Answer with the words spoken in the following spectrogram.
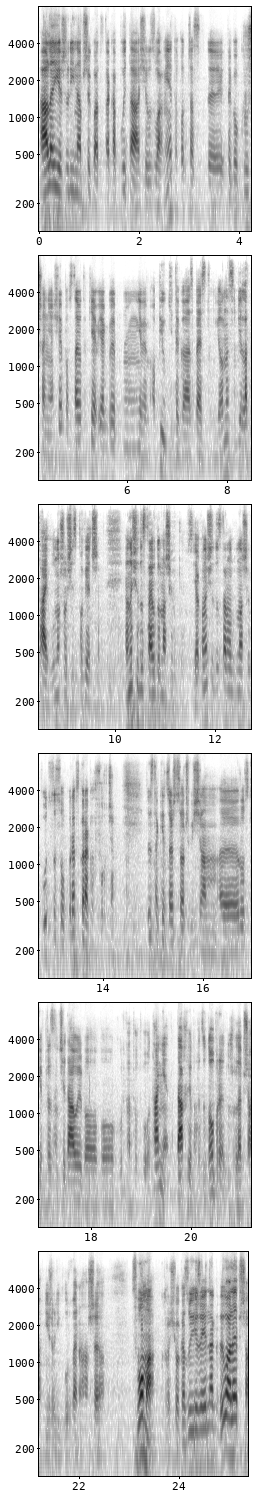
ale jeżeli na przykład taka płyta się złamie, to podczas e, tego kruszenia się powstają takie jakby, mm, nie wiem, opiłki tego azbestu i one sobie latają, unoszą się z powietrzem i one się dostają do naszych płuc. Jak one się dostaną do naszych płuc, to są kurewsko rakotwórcze. To jest takie coś, co oczywiście nam e, ruskie w prezencie dały, bo, bo kurwa to było tanie, dachy bardzo dobre, dużo lepsze aniżeli kurwa nasza słoma, która się okazuje, że jednak była lepsza.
